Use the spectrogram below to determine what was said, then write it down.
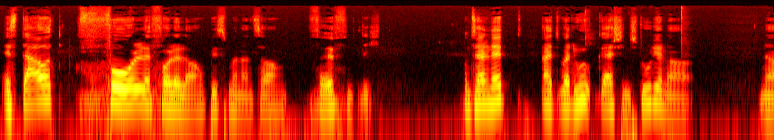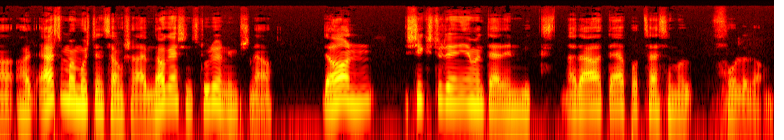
es dauert voll, voll lang, bis man einen Song veröffentlicht. Und halt nicht, halt, weil du gehst ins Studio, na, na, halt, erst einmal musst du den Song schreiben, dann gehst du ins Studio und nimmst ihn auf. Dann schickst du den jemand, der den mixt. Na, dauert der Prozess einmal voll lang.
